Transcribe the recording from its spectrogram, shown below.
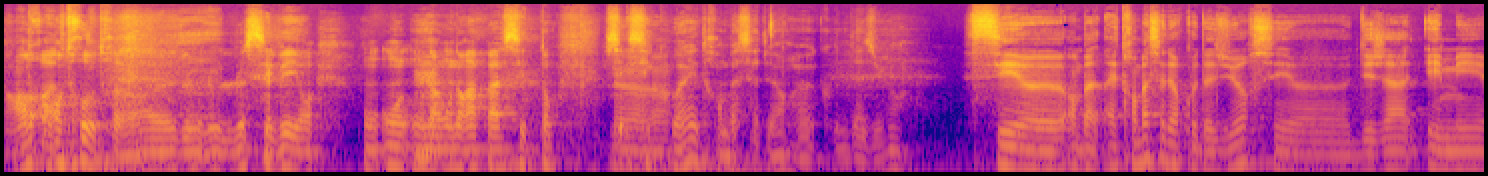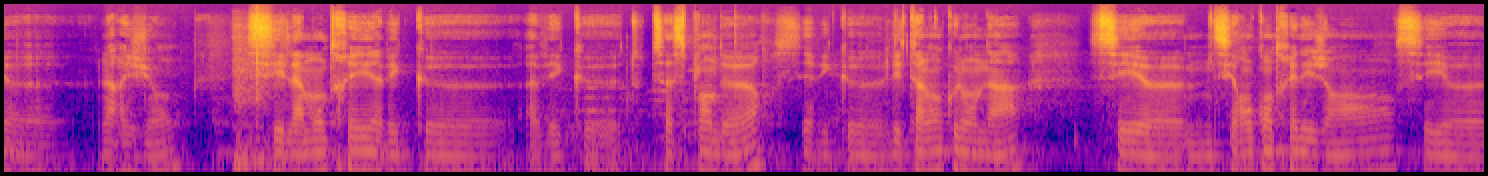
en- entre entre autres, euh, le, le- le CV, on on- n'aura pas assez de temps. C'est Non, c'est non. quoi être ambassadeur euh, Côte d'Azur? C'est euh, amba- être ambassadeur Côte d'Azur, c'est euh, déjà aimer euh, la région, c'est la montrer avec euh, avec euh, toute sa splendeur, c'est avec euh, les talents que l'on a, c'est euh, c'est rencontrer des gens, c'est euh,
